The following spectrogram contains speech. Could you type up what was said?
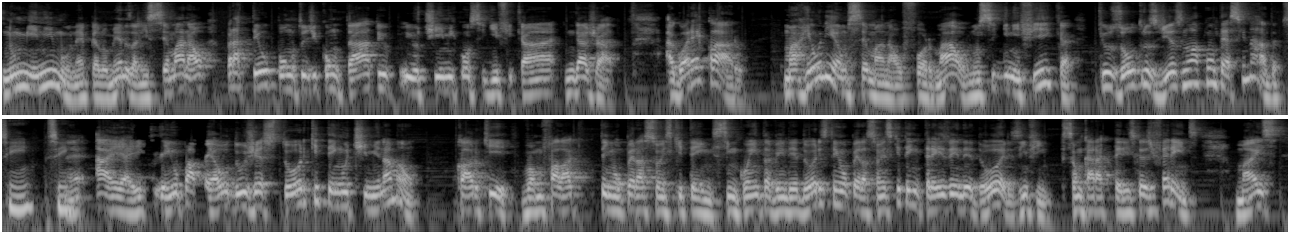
no mínimo, né, pelo menos ali semanal, para ter o ponto de contato e, e o time conseguir ficar engajado. Agora, é claro, uma reunião semanal formal não significa que os outros dias não acontece nada. Sim, sim. Né? Ah, é aí que tem o papel do gestor que tem o time na mão. Claro que vamos falar que tem operações que tem 50 vendedores, tem operações que tem 3 vendedores, enfim, são características diferentes. Mas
